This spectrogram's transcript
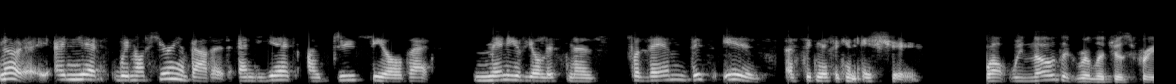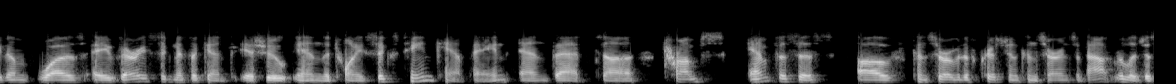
No, and yet we're not hearing about it. And yet I do feel that many of your listeners, for them, this is a significant issue. Well, we know that religious freedom was a very significant issue in the 2016 campaign, and that uh, Trump's emphasis of conservative Christian concerns about religious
